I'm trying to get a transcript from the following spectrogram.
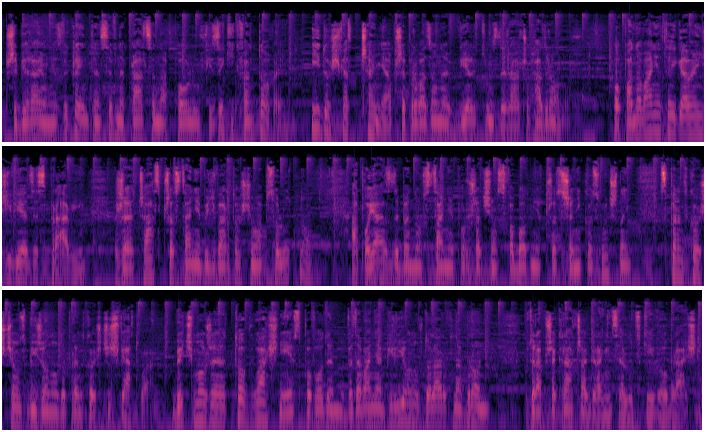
przybierają niezwykle intensywne prace na polu fizyki kwantowej i doświadczenia przeprowadzone w wielkim zderzaczu hadronów. Opanowanie tej gałęzi wiedzy sprawi, że czas przestanie być wartością absolutną, a pojazdy będą w stanie poruszać się swobodnie w przestrzeni kosmicznej z prędkością zbliżoną do prędkości światła. Być może to właśnie jest powodem wydawania bilionów dolarów na broń, która przekracza granice ludzkiej wyobraźni.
